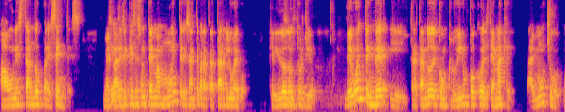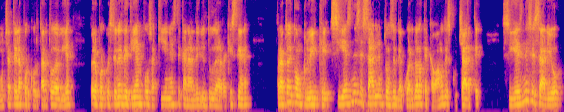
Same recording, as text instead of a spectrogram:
aún estando presentes. Me parece que ese es un tema muy interesante para tratar luego, querido doctor Gio. Debo entender, y tratando de concluir un poco el tema, que hay mucho, mucha tela por cortar todavía, pero por cuestiones de tiempos aquí en este canal de YouTube de la Red Cristiana, trato de concluir que si es necesario, entonces, de acuerdo a lo que acabamos de escucharte, si es necesario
